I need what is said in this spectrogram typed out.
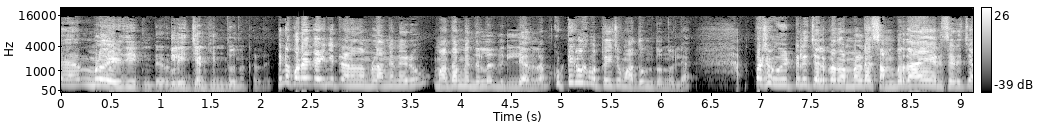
നമ്മൾ എഴുതിയിട്ടുണ്ട് റിലീജിയൻ ഹിന്ദു എന്നൊക്കെ ഉള്ളത്. പിന്നെ കഴിഞ്ഞിട്ടാണ് നമ്മൾ അങ്ങനെ ഒരു മതം എന്നുള്ളത് ഇല്ല എന്നുള്ളത്. കുട്ടികൾക്ക് പ്രത്യേകിച്ച് മതം ഇതൊന്നുമില്ല. പക്ഷേ വീട്ടിൽ ചിലപ്പോൾ നമ്മളുടെ സമ്പ്രദായം അനുസരിച്ച്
